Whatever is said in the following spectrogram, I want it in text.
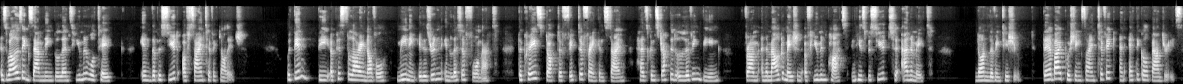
as well as examining the lens human will take in the pursuit of scientific knowledge. Within the epistolary novel, meaning it is written in letter format, the crazed Dr. Victor Frankenstein has constructed a living being from an amalgamation of human parts in his pursuit to animate non living tissue, thereby pushing scientific and ethical boundaries.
